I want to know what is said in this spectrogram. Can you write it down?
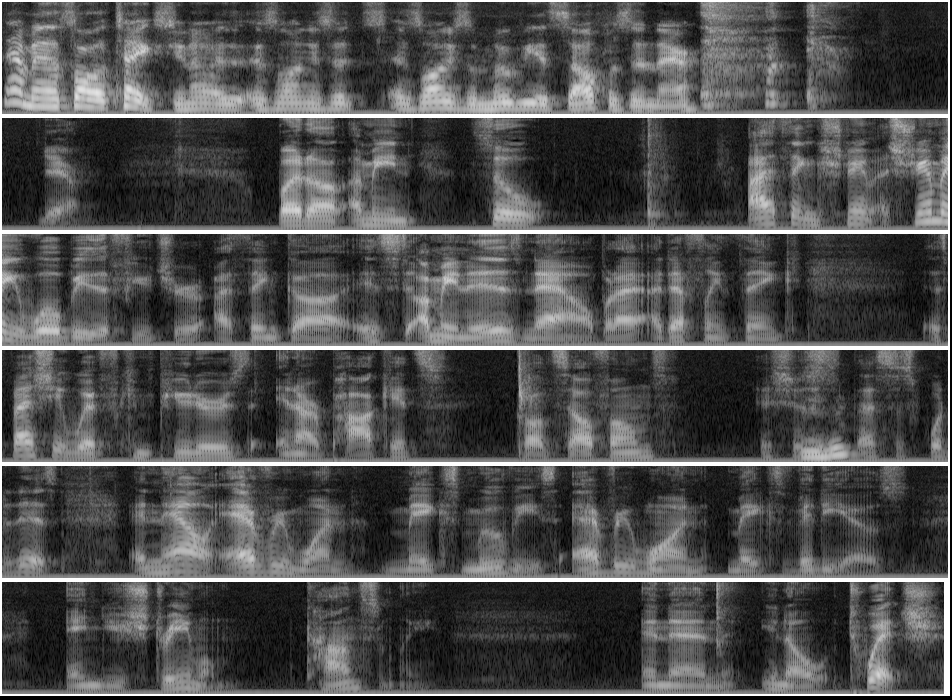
Yeah, I mean that's all it takes. You know, as long as it's as long as the movie itself is in there. Yeah, but uh, I mean, so I think stream streaming will be the future. I think uh, it's. I mean, it is now, but I, I definitely think, especially with computers in our pockets called cell phones, it's just Mhm. that's just what it is. And now everyone makes movies. Everyone makes videos, and you stream them constantly. And then you know Twitch.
